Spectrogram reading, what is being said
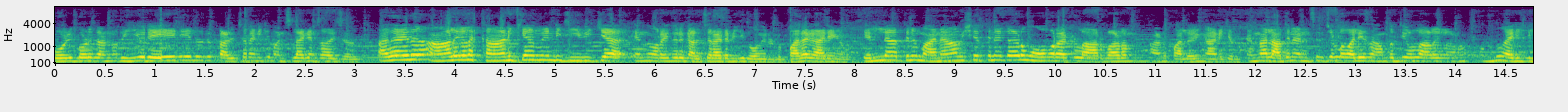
കോഴിക്കോട് കണ്ണൂർ ഈ ഒരു ഏരിയയിൽ ഒരു കൾച്ചർ എനിക്ക് മനസ്സിലാക്കാൻ സാധിച്ചത്. അതായത് ആളുകളെ കാണിക്കാൻ വേണ്ടി ജീവിക്കുക എന്ന് പറയുന്ന ഒരു കൾച്ചറായിട്ട് എനിക്ക് തോന്നിയിട്ടുണ്ട്. പല കാര്യങ്ങളും. എല്ലാത്തിനും അനാവശ്യത്തിനേക്കാളും ഓവറായിട്ടുള്ള ആർഭാടം ആണ് പലരും കാണിക്കുന്നത്. എന്നാൽ അതിനനുസരിച്ചുള്ള വലിയ സാമ്പത്തികമുള്ള ആളുകളാണ് ഒന്നും ആയിരിക്കില്ല.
